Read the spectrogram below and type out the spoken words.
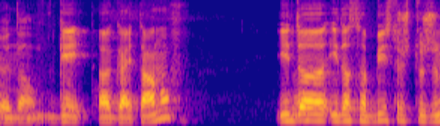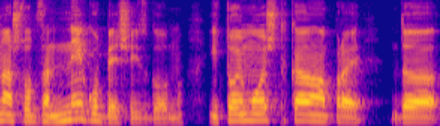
Гайтанов. Гей, а, Гайтанов и да, и да се би срещу жена, защото за него беше изгодно. И той можеше така да направи. Да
